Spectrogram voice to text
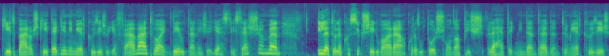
két páros, két egyéni mérkőzés, ugye felváltva, egy délután és egy esti sessionben, illetőleg, ha szükség van rá, akkor az utolsó nap is lehet egy mindent eldöntő mérkőzés.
